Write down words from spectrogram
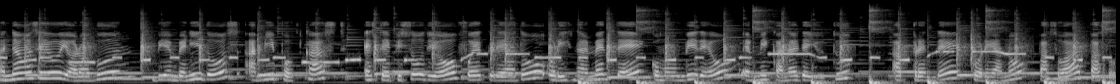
Annyeonghaseyo 여러분, bienvenidos a mi podcast. Este episodio fue creado originalmente como un video en mi canal de YouTube Aprende Coreano Paso a Paso.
